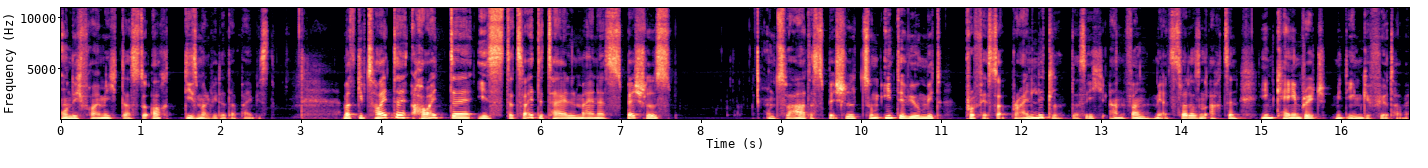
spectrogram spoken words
und ich freue mich, dass du auch diesmal wieder dabei bist. Was gibt's heute? Heute ist der zweite Teil meines Specials und zwar das Special zum Interview mit Professor Brian Little, das ich Anfang März 2018 in Cambridge mit ihm geführt habe.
